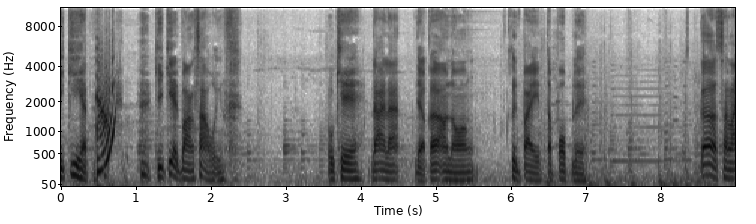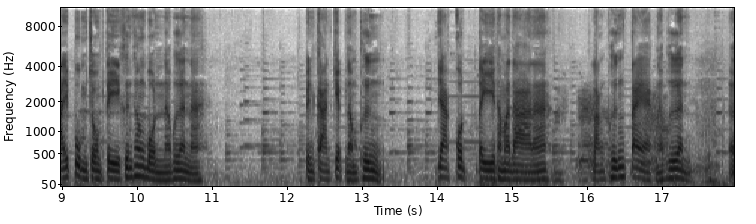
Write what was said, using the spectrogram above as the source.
ขี้เกียจขี้เกียจวางเสาอีกโอเคได้แล้วเดี๋ยวก็เอาน้องขึ้นไปตะปบเลย ก็สไลด์ปุ่มโจมตีขึ้นข้างบนนะเพื่อนนะ เป็นการเก็บน้ำผึ้งอย่ากกดตีธรรมดานะ หลังพึ่งแตกนะเพื่อน เอ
